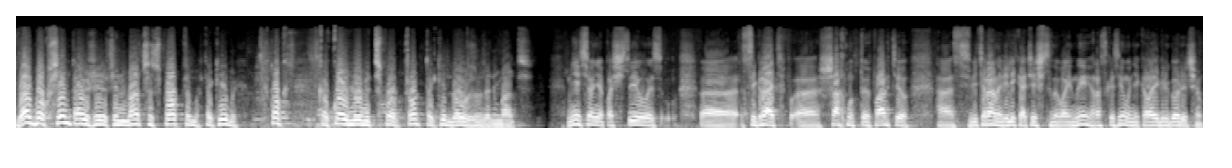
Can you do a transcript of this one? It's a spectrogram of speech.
Дай Бог всем также заниматься спортом таким. Кто какой любит спорт, тот таким должен заниматься. Мне сегодня посчастливилось э, сыграть э, шахматную партию э, с ветераном Великой Отечественной войны Расказимом Николаем Григорьевичем.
